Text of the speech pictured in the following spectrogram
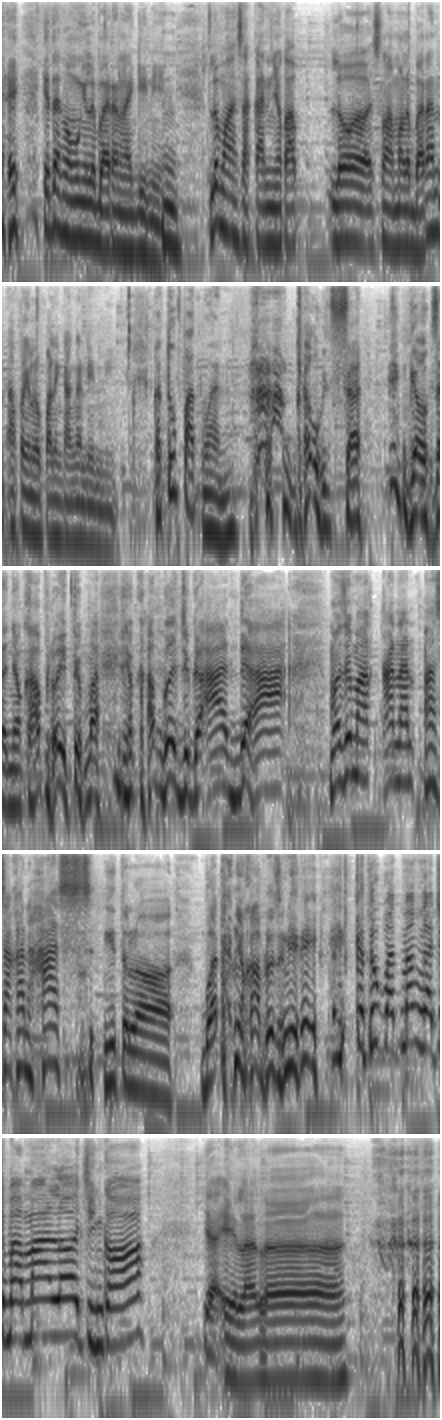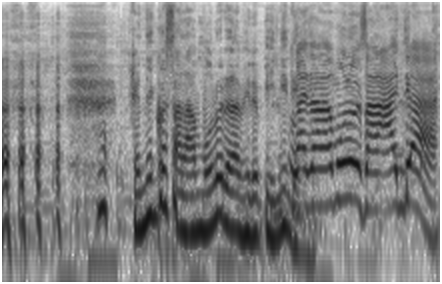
eh, kita ngomongin lebaran lagi nih. Hmm. Lo masakan nyokap lo selama lebaran apa yang lo paling kangenin nih? Ketupat, Wan. gak usah, gak usah nyokap lo itu mah. Nyokap gue juga ada. Maksudnya makanan masakan khas gitu loh. Buatan nyokap lo sendiri. Ketupat mah nggak cuma malo, cingko. Ya elah lo. Kayaknya gue salah mulu dalam hidup ini deh. Nggak salah mulu, salah aja.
